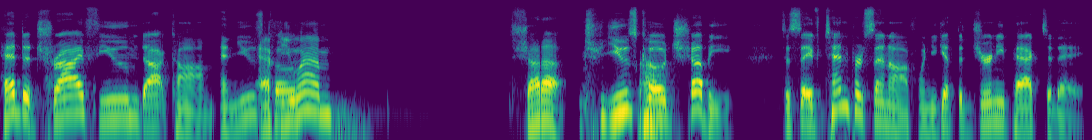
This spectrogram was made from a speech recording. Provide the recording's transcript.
Head to tryfum.com and use code F-U-M. Shut up. Use code chubby to save 10% off when you get the Journey Pack today.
